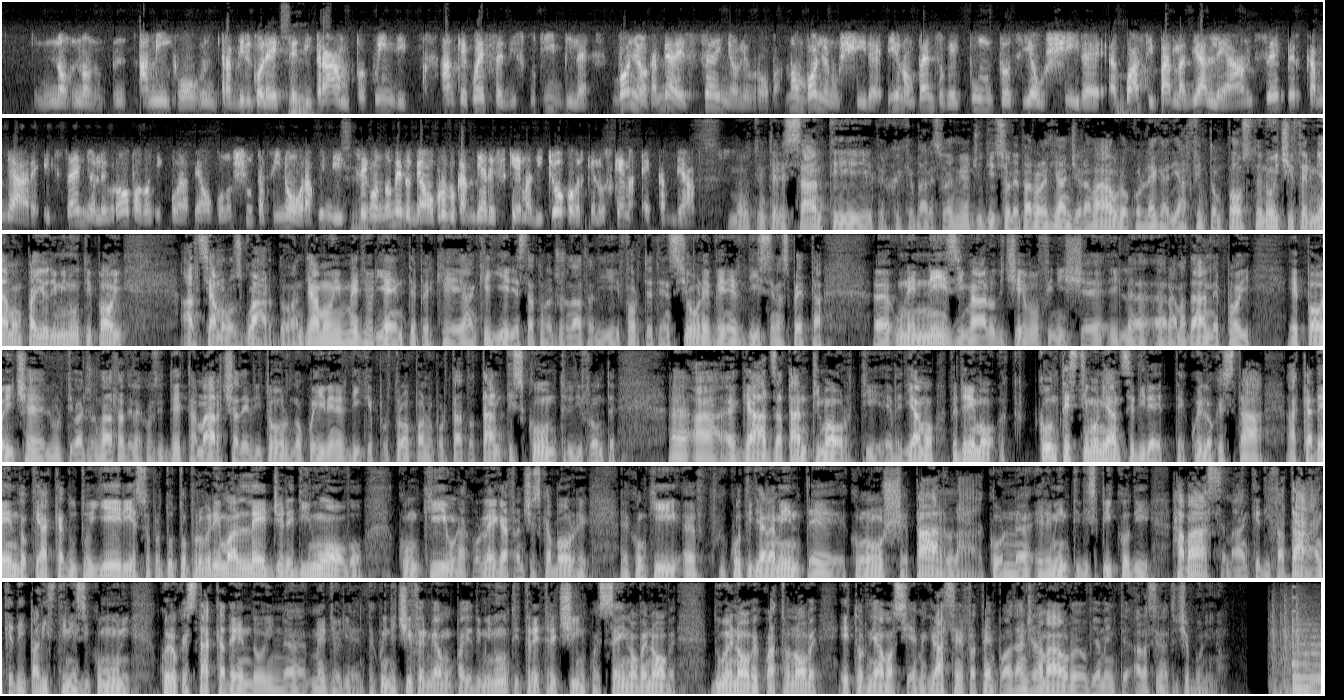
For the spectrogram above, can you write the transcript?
no, no, amico, tra virgolette, sì. di Trump, quindi anche questo è discutibile. Vogliono cambiare il segno all'Europa, non vogliono uscire. Io non penso che il punto sia uscire, qua si parla di alleanze per cambiare il segno all'Europa così come l'abbiamo conosciuta finora, quindi sì. secondo me dobbiamo proprio cambiare schema di gioco perché lo schema è cambiato. Molto interessanti, per quel che vale, insomma, mio giudizio, le parole di Angela Mauro, collega di Huffington Post. Noi ci fermiamo un paio di minuti, poi alziamo lo sguardo, andiamo in Medio Oriente perché anche ieri è stata una giornata di forte tensione, venerdì se ne aspetta eh, un'ennesima, lo dicevo, finisce il eh, Ramadan e poi, e poi c'è l'ultima giornata della cosiddetta marcia del ritorno, quei venerdì che purtroppo hanno portato tanti scontri di fronte eh, a eh, Gaza, tanti morti. E vediamo, vedremo con testimonianze dirette quello che sta accadendo, che è accaduto ieri e soprattutto proveremo a leggere di nuovo con chi una collega Francesca Borri, eh, con chi eh, quotidianamente conosce, parla con elementi di spicco di Hamas, ma anche di Fatah, anche dei palestinesi comuni, quello che sta accadendo in eh, Medio Oriente. Quindi ci fermiamo un paio di minuti, 335 699 2949 e torniamo assieme. Grazie nel frattempo ad Angela Mauro e ovviamente alla senatrice Bonino.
